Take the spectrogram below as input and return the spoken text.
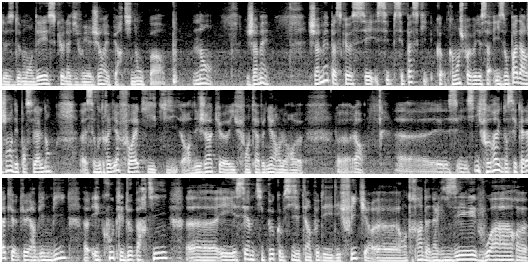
de se demander est-ce que l'avis voyageur est pertinent ou pas. Non, jamais. Jamais parce que c'est c'est pas ce qui comment je pourrais vous dire ça? Ils n'ont pas d'argent à dépenser là-dedans euh, ça voudrait dire faudrait qu'ils alors déjà qu'il faut intervenir leur alors euh, il faudrait que dans ces cas-là, que, Airbnb euh, écoute les deux parties euh, et essaie un petit peu comme s'ils étaient un peu des, flics en train d'analyser, voir.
